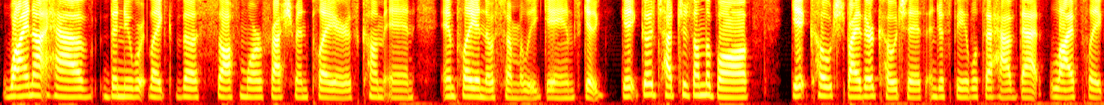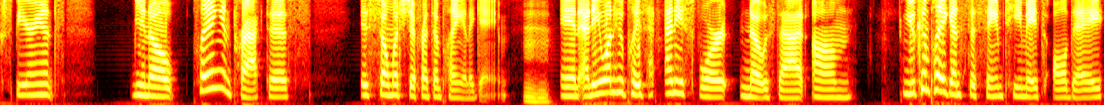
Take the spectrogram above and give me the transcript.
Why not have the newer like the sophomore freshman players come in and play in those summer league games, get get good touches on the ball, get coached by their coaches and just be able to have that live play experience. You know, playing in practice is so much different than playing in a game. Mhm. And anyone who plays any sport knows that. Um, you can play against the same teammates all day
